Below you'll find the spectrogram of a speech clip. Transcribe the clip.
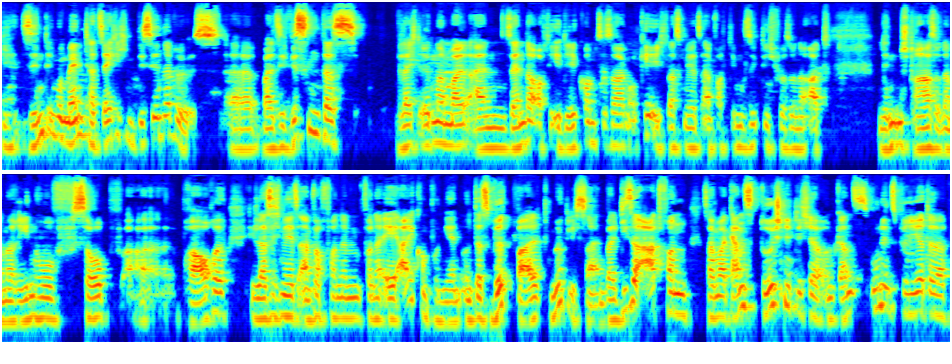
die sind im Moment tatsächlich ein bisschen nervös, äh, weil sie wissen, dass vielleicht irgendwann mal ein Sender auf die Idee kommt zu sagen, okay, ich lasse mir jetzt einfach die Musik, die ich für so eine Art Lindenstraße oder Marienhof Soap äh, brauche, die lasse ich mir jetzt einfach von einem von einer AI komponieren und das wird bald möglich sein, weil diese Art von, sagen wir ganz durchschnittlicher und ganz uninspirierter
